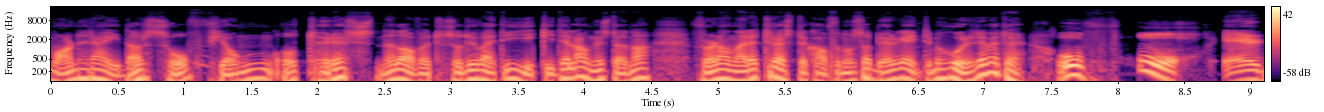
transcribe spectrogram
var han Reidar så fjong og trøstende, da, vet du, så du veit det gikk ikke lange stunda før den der noe, sa Bjørg endte med horer, vet du. Uff, åh, er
